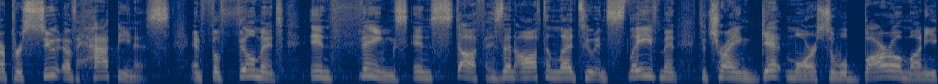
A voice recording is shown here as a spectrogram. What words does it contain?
our pursuit of happiness and fulfillment in things, in stuff, has then often led to enslavement to try and get more. So we'll borrow money,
